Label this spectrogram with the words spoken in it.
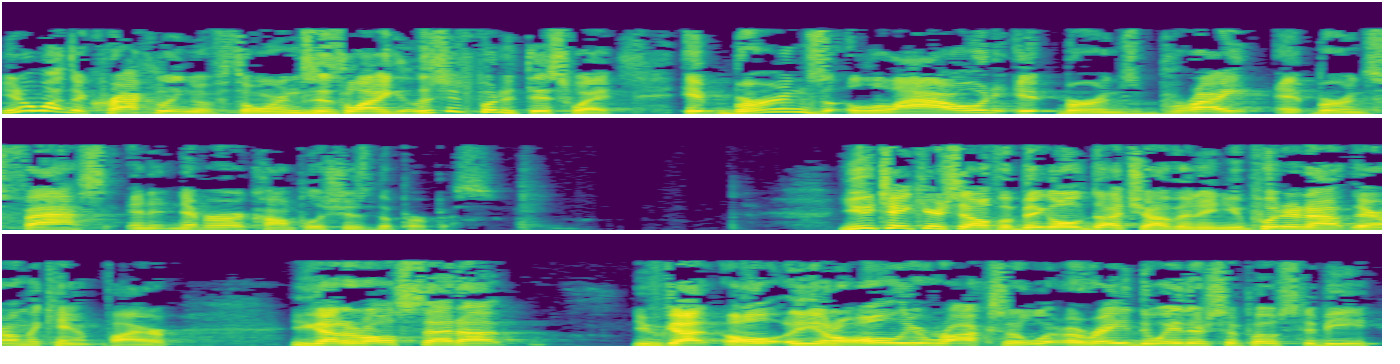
You know what the crackling of thorns is like? Let's just put it this way. It burns loud, it burns bright, it burns fast, and it never accomplishes the purpose. You take yourself a big old Dutch oven and you put it out there on the campfire. You got it all set up. You've got all, you know, all your rocks arrayed the way they're supposed to be.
